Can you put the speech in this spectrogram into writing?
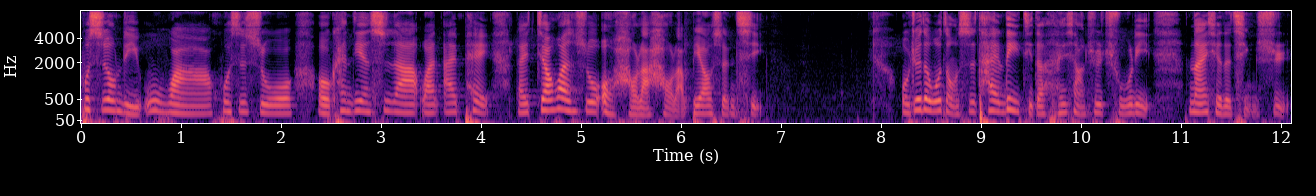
或是用礼物啊，或是说哦看电视啊、玩 iPad 来交换，说哦好啦好啦，不要生气。我觉得我总是太立即的，很想去处理那一些的情绪，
